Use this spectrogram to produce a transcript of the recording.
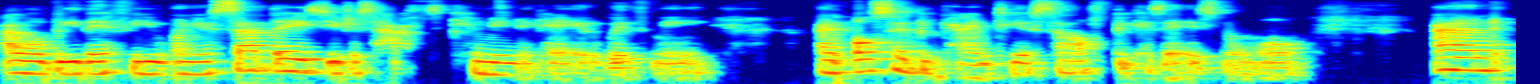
I will be there for you on your sad days. You just have to communicate it with me. And also be kind to yourself because it is normal. And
